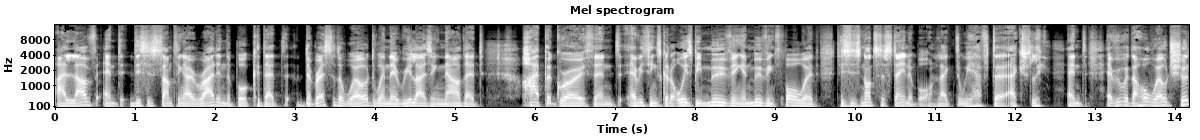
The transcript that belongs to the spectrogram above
I love, and this is something I write in the book that the rest of the world, when they're realizing now that hyper growth and everything's got to always be moving and moving forward, this is not sustainable. Like we have to actually, and everyone, the whole world should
